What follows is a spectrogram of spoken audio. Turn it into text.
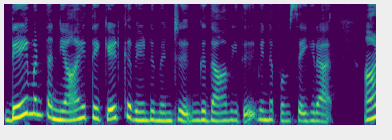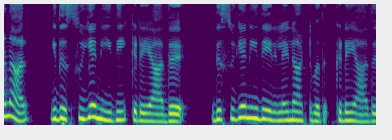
தேவன் தன் நியாயத்தை கேட்க வேண்டும் என்று இங்கு தாவீது விண்ணப்பம் செய்கிறார். ஆனால் இது சுயநீதி கிடையாது. இது சுயநீதியை நிலைநாட்டுவது கிடையாது.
